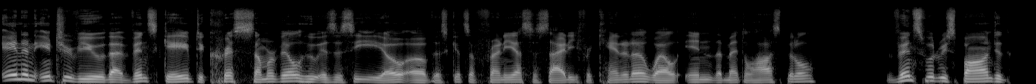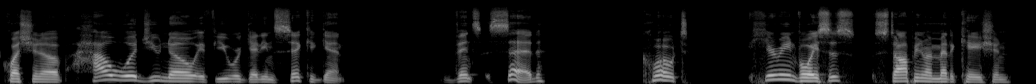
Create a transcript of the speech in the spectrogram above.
In an interview that Vince gave to Chris Summerville, who is the CEO of the Schizophrenia Society for Canada while in the mental hospital, Vince would respond to the question of how would you know if you were getting sick again? Vince said, quote, hearing voices, stopping my medication,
